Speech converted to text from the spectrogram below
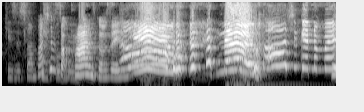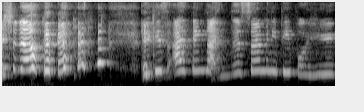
because there's some I should people stop who- crying this conversation. Oh! Ew! No! oh, I should get emotional. because I think that there's so many people who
